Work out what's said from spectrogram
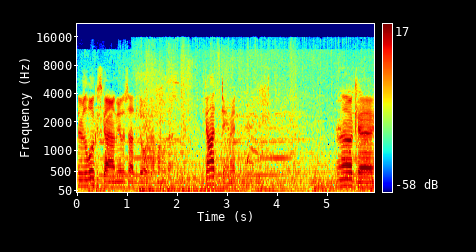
There's a locust guy on the other side of the door. Have fun with that. God damn it. Okay.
